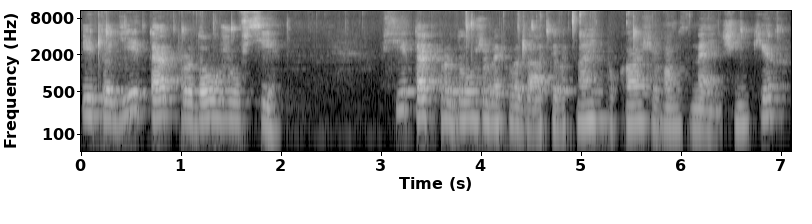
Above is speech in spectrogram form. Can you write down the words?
І тоді так продовжу всі. Всі так продовжу викладати. От навіть покажу вам з меншеньких.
